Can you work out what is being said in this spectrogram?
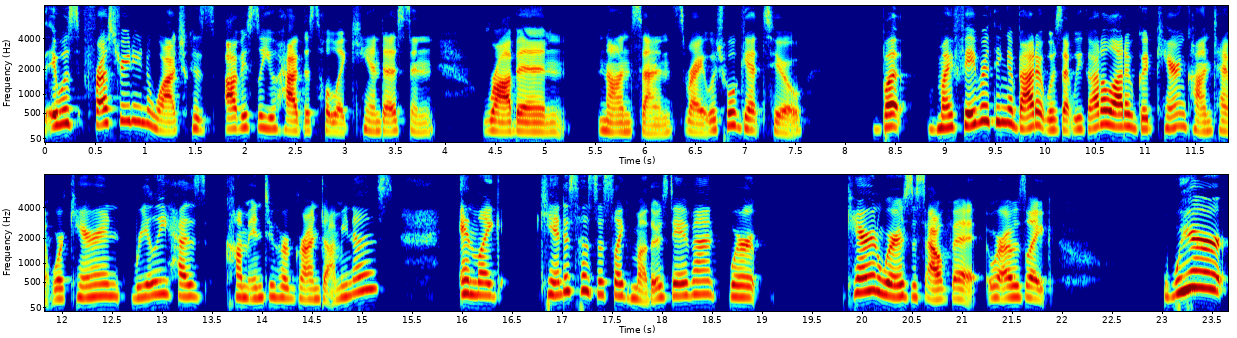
it was frustrating to watch because obviously you had this whole like Candiace and Robin nonsense, right? Which we'll get to. But my favorite thing about it was that we got a lot of good Karen content where Karen really has come into her grand dominance. And like Candiace has this like Mother's Day event where Karen wears this outfit where I was like, where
